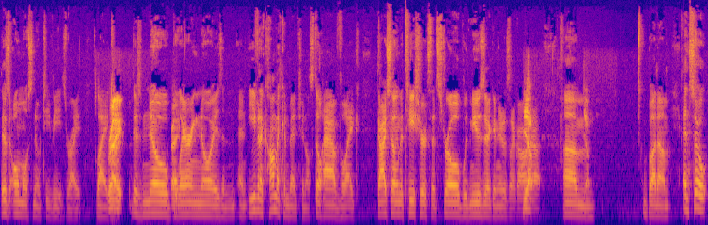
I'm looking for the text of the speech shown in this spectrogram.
there's almost no TVs, right? Like Right. there's no Right. blaring noise, and and even a comic convention I'll still have like guys selling the T-shirts that strobe with music, and you're just like, oh Yeah. Um, Yep. but um, and so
